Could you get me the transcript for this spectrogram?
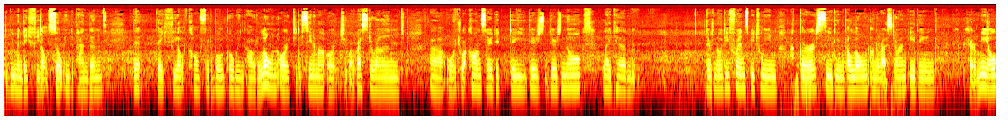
the women they feel so independent that they feel comfortable going out alone or to the cinema or to a restaurant uh, or to a concert. It, they, there's there's no like um, there's no difference between a girl sitting alone on a restaurant eating her meal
